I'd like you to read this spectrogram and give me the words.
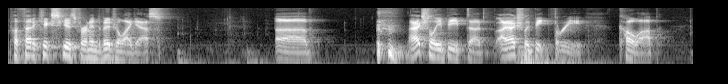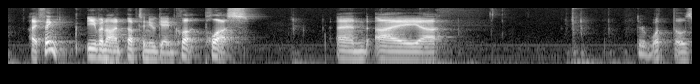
pathetic excuse for an individual, I guess. Uh, I actually beat. Uh, I actually beat three co-op. I think even on up to New Game Cl- Plus, and I. Uh, wonder what those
